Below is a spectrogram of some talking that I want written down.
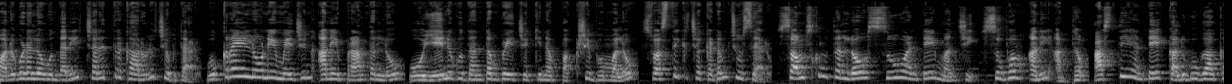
మనుగడలో ఉందని చరిత్రకారులు చెబుతారు. ఉక్రెయిన్లోని మెజిన్ అనే ప్రాంతంలో ఓ ఏనుగు దంతంపై చెక్కిన పక్షి బొమ్మలో స్వస్తిక్ చెక్కడం చూశారు. సంస్కృతంలో సు అంటే మంచి శుభం అని అర్థం. అస్థి అంటే కలుగుగాక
